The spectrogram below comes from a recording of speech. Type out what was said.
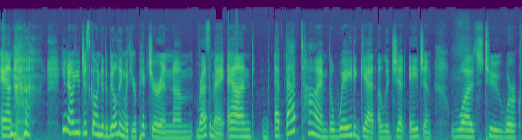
and you know, you just go into the building with your picture and um, resume. And at that time, the way to get a legit agent was to work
